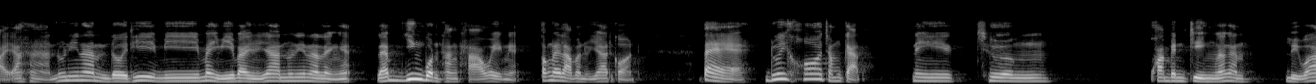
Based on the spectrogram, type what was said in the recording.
ายอาหารนู่นนี่นั่น โดยที่มีไม่มีใบอนุญาตนู่นนี่นั่นอะไรเงี้ยและยิ่งบนทางเท้าเองเนี่ยต้องได้รับอนุญาตก่อน แต่ด้วยข้อจำกัดในเชิงความเป็นจริงแล้วกัน หรือว่า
